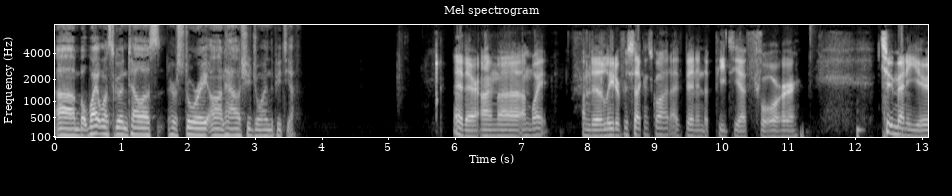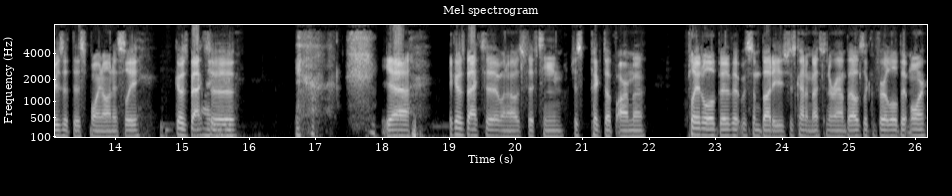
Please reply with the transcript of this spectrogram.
Um, but White wants to go ahead and tell us her story on how she joined the PTF. Hey there, I'm uh, I'm White. I'm the leader for Second Squad. I've been in the PTF for too many years at this point. Honestly, goes back I to yeah, it goes back to when I was 15. Just picked up Arma, played a little bit of it with some buddies, just kind of messing around. But I was looking for a little bit more.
